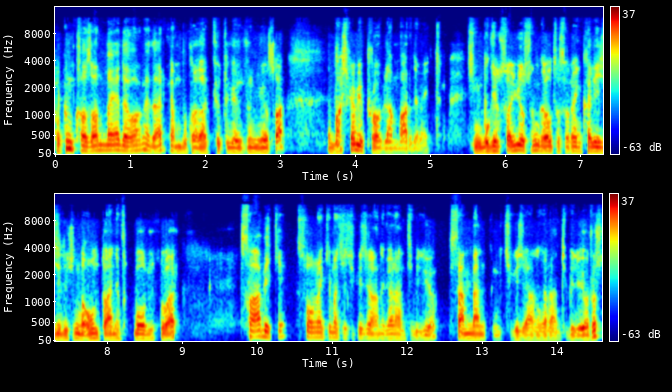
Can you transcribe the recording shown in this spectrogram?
takım kazanmaya devam ederken bu kadar kötü görünüyorsa e, başka bir problem var demektir. Şimdi bugün sayıyorsun Galatasaray'ın kaleci dışında 10 tane futbolcusu var. Sağ beki sonraki maça çıkacağını garanti biliyor. Sen ben çıkacağını garanti biliyoruz.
